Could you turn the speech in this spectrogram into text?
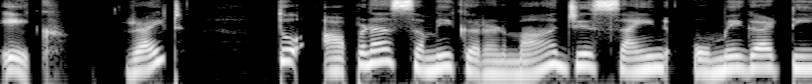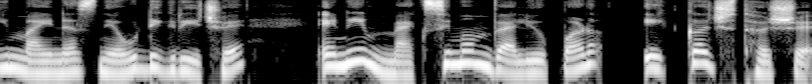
એક રાઈટ તો આપણા સમીકરણમાં જે સાઇન ઓમેગા ટી માઇનસ નેવું ડિગ્રી છે, એની મેક્સિમમ વેલ્યુ પણ એક જ થશે.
